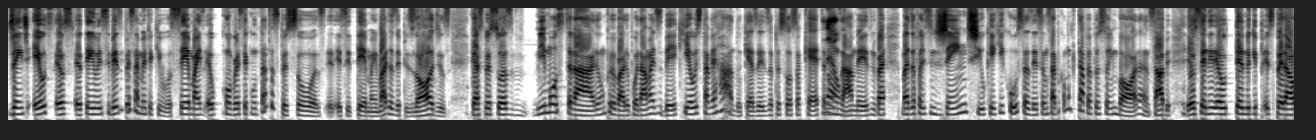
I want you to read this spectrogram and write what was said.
Gente, eu, eu, eu tenho esse mesmo pensamento que você, mas eu conversei com tantas pessoas esse tema em vários episódios que as pessoas me mostraram, provaram por A mais B, que eu estava errado. Que às vezes a pessoa só quer transar mesmo. e Vai, mas eu falei assim, gente, o que que custa? Às vezes você não sabe como que tá pra pessoa ir embora, sabe? Eu, sendo, eu tendo que esperar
